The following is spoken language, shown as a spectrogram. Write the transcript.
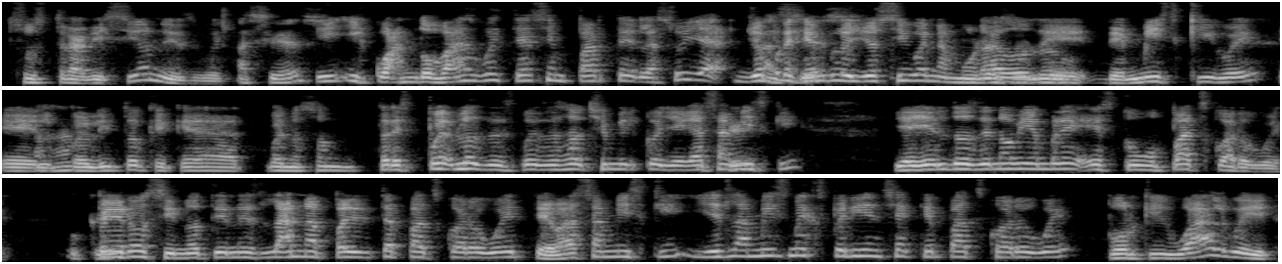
sus tradiciones, güey. Así es. Y, y cuando vas, güey, te hacen parte de la suya. Yo, por ejemplo, es. yo sigo enamorado de, de Miski, güey. El Ajá. pueblito que queda, bueno, son tres pueblos después de Xochimilco, llegas a. Miski. Y ahí el 2 de noviembre es como Pátzcuaro, güey. Pero si no tienes lana para irte a Pátzcuaro, güey, te vas a Miski y es la misma experiencia que Pátzcuaro, güey. Porque igual, güey,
